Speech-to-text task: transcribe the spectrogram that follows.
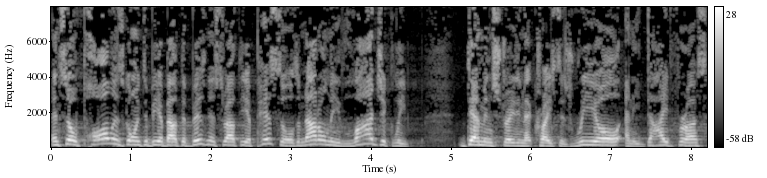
And so Paul is going to be about the business throughout the epistles of not only logically demonstrating that Christ is real and he died for us,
